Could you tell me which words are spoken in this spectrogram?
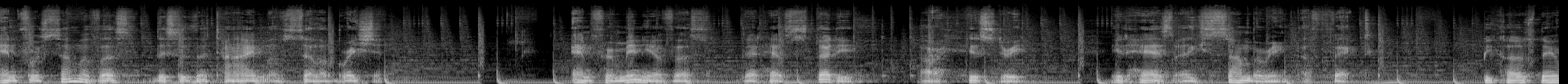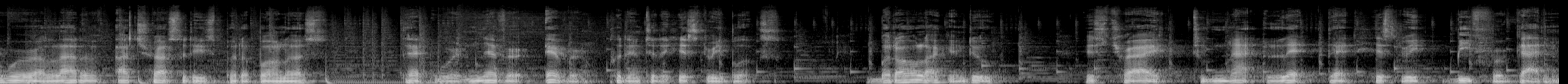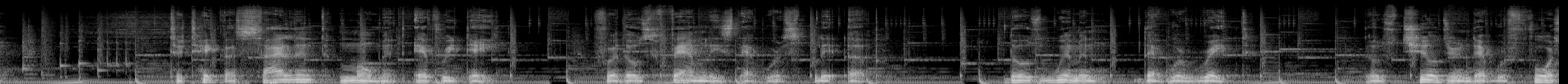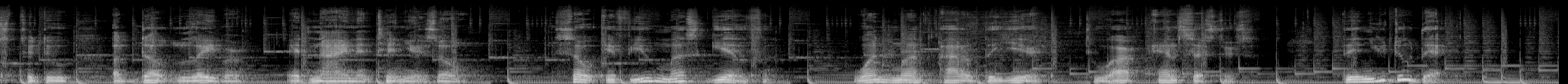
And for some of us, this is a time of celebration. And for many of us that have studied our history, it has a sombering effect because there were a lot of atrocities put upon us that were never ever put into the history books. But all I can do is try to not let that history be forgotten. To take a silent moment every day for those families that were split up, those women that were raped, those children that were forced to do adult labor at 9 and 10 years old. So if you must give one month out of the year to our ancestors, then you do that.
